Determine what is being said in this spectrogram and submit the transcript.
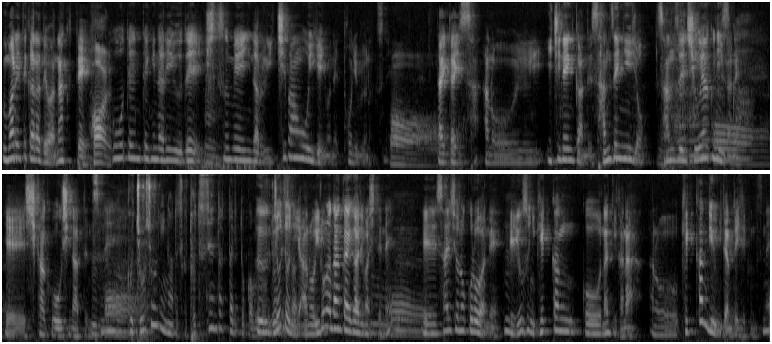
生まれてからではなくて、はい、後天的な理由で失明になる一番多い原因はね糖尿病なんですね。大体あの1年間で3000人以上。3400人がねえー、資格を失ってですね、これ徐々になんですか？突然だったりとか徐々にあのいろんな段階がありましてね、えー、最初の頃はね、うん、要するに血管こうなんていうかなあの血管瘤みたいなのができてくるんですね。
